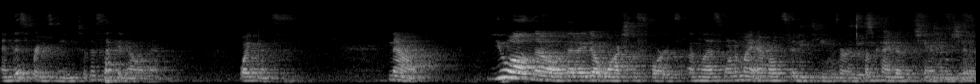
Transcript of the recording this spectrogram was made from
And this brings me to the second element whiteness. Now, you all know that I don't watch the sports unless one of my Emerald City teams are in some kind of championship.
